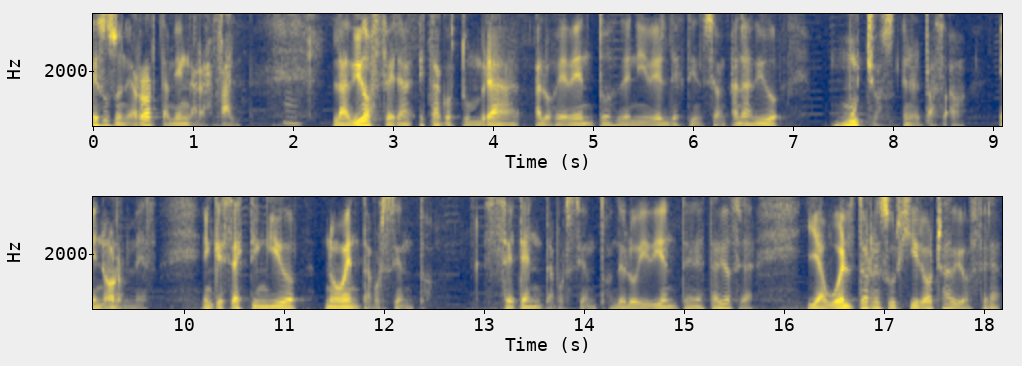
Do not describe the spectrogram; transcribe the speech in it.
Eso es un error también garrafal. La biosfera está acostumbrada a los eventos de nivel de extinción. Han habido muchos en el pasado, enormes, en que se ha extinguido 90%, 70% de lo viviente en esta biosfera. Y ha vuelto a resurgir otra biosfera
